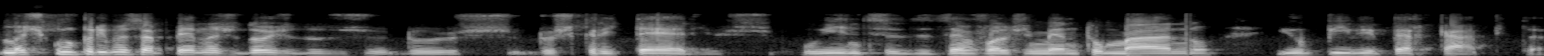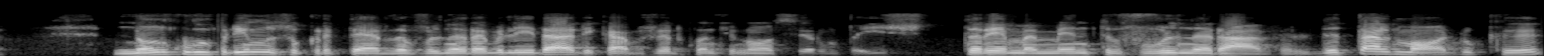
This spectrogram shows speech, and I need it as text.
mas cumprimos apenas dois dos, dos, dos critérios, o Índice de Desenvolvimento Humano e o PIB per capita. Não cumprimos o critério da vulnerabilidade e Cabo Verde continua a ser um país extremamente vulnerável, de tal modo que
